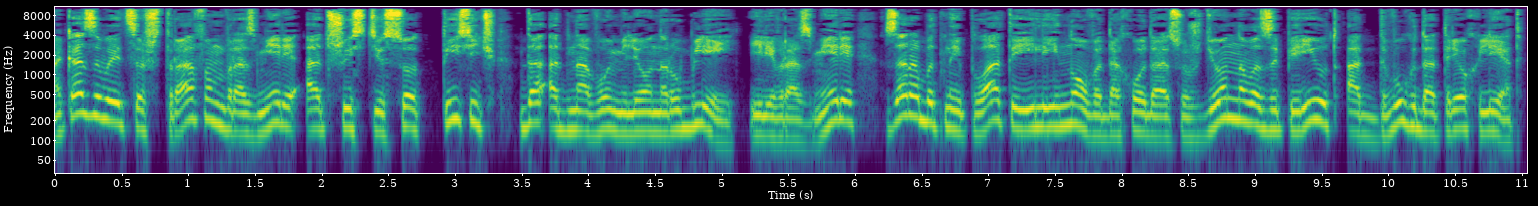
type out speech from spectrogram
наказывается штрафом в размере от 600 тысяч до 1 миллиона рублей или в размере заработной платы или иного дохода осужденного за период от 2 до 3 лет,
